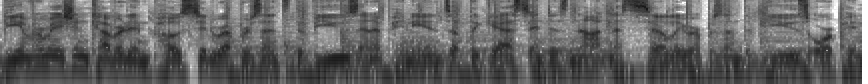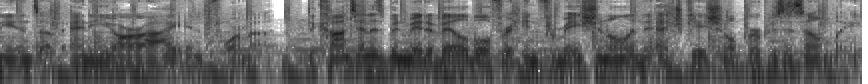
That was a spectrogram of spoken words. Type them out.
The information covered and posted represents the views and opinions of the guest and does not necessarily represent the views or opinions of NERI Informa. The content has been made available for informational and educational purposes only.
